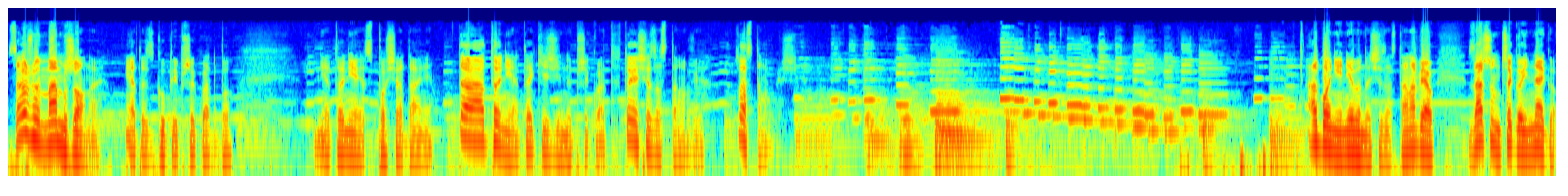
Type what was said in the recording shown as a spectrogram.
Załóżmy, mam żonę. Nie, to jest głupi przykład, bo nie, to nie jest posiadanie. To, to nie, to jakiś inny przykład. To ja się zastanowię. Zastanowię się. Albo nie, nie będę się zastanawiał. Zacznę od czego innego.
